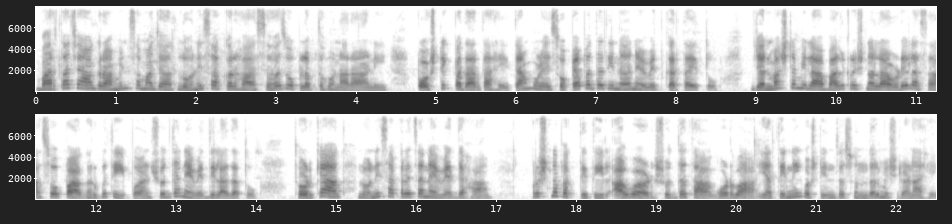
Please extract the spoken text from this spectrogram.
भारताच्या ग्रामीण समाजात लोणी साखर हा सहज उपलब्ध होणारा आणि पौष्टिक पदार्थ आहे. त्यामुळे सोप्या पद्धतीनं नैवेद्य करता येतो. जन्माष्टमीला बालकृष्णाला आवडेल असा सोपा घरगुती पण शुद्ध नैवेद्य दिला जातो. थोडक्यात लोणी साखरेचा नैवेद्य हा कृष्ण भक्तीतील आवड शुद्धता गोडवा या तिन्ही गोष्टींचं सुंदर मिश्रण आहे.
